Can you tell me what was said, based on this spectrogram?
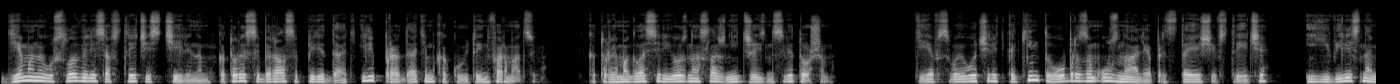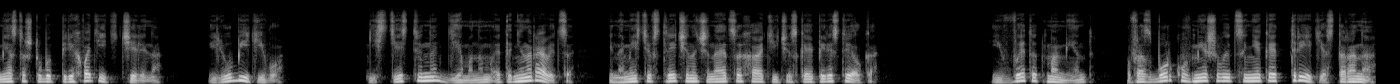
Демоны условились о встрече с Челином, который собирался передать или продать им какую-то информацию, которая могла серьезно осложнить жизнь святошам. Те, в свою очередь, каким-то образом узнали о предстоящей встрече и явились на место, чтобы перехватить Челина или убить его. Естественно, демонам это не нравится, и на месте встречи начинается хаотическая перестрелка. И в этот момент в разборку вмешивается некая третья сторона.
